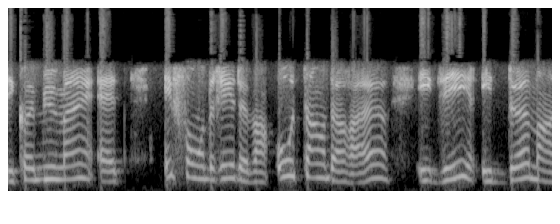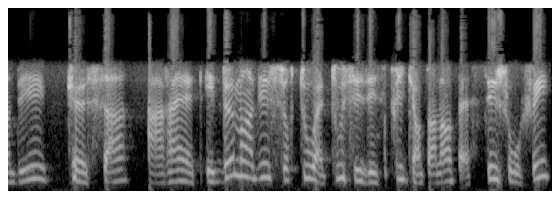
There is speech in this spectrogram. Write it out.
c'est comme humain être effondré devant autant d'horreurs et dire et demander que ça arrête. Et demander surtout à tous ces esprits qui ont tendance à s'échauffer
